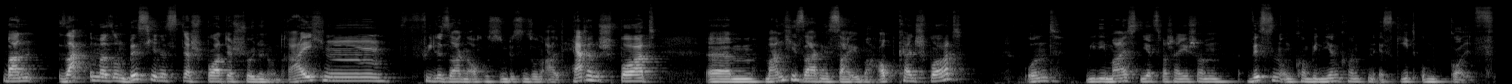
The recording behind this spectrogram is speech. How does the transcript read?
Man sagt immer so ein bisschen, es ist der Sport der Schönen und Reichen. Viele sagen auch, es ist ein bisschen so ein Altherrensport. Ähm, manche sagen, es sei überhaupt kein Sport. Und wie die meisten jetzt wahrscheinlich schon wissen und kombinieren konnten, es geht um Golf.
